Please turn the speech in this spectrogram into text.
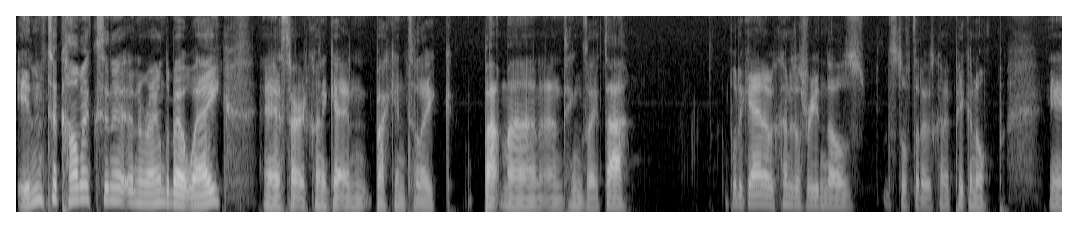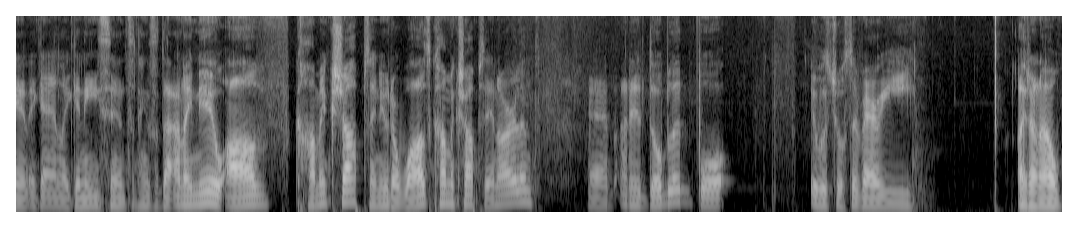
into comics in a, in a roundabout way. Uh, started kind of getting back into like Batman and things like that. But again, I was kind of just reading those stuff that I was kind of picking up in again like in Eason's and things like that. And I knew of comic shops. I knew there was comic shops in Ireland um, and in Dublin, but it was just a very I don't know,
